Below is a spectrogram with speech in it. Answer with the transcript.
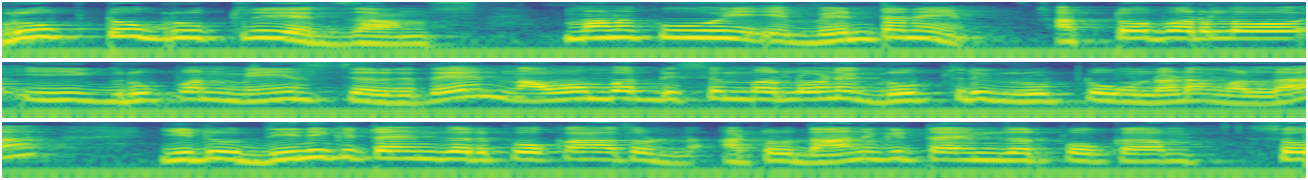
group two group three exams. మనకు వెంటనే అక్టోబర్లో ఈ గ్రూప్ వన్ మెయిన్స్ జరిగితే నవంబర్ డిసెంబర్లోనే గ్రూప్ త్రీ గ్రూప్ టూ ఉండడం వల్ల ఇటు దీనికి టైం సరిపోక అటు అటు దానికి టైం సరిపోక సో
